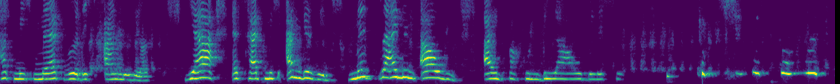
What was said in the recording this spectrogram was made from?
hat mich merkwürdig angeglotzt. Ja, es hat mich angesehen. Mit seinen Augen. Einfach unglaublich. das ist so witzig.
